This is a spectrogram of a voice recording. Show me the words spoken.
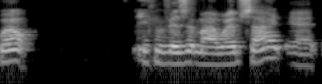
Well, you can visit my website at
